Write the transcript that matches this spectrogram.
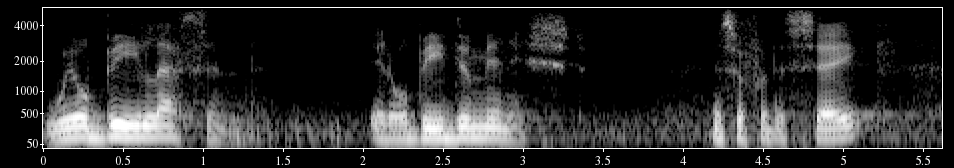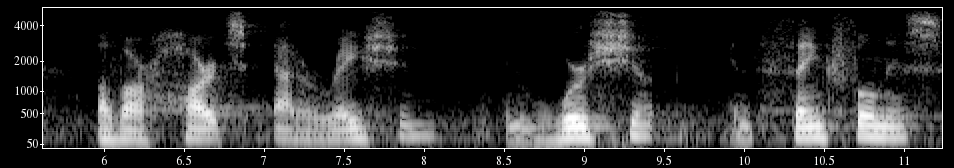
will be lessened. It will be diminished. And so, for the sake of our heart's adoration and worship and thankfulness,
